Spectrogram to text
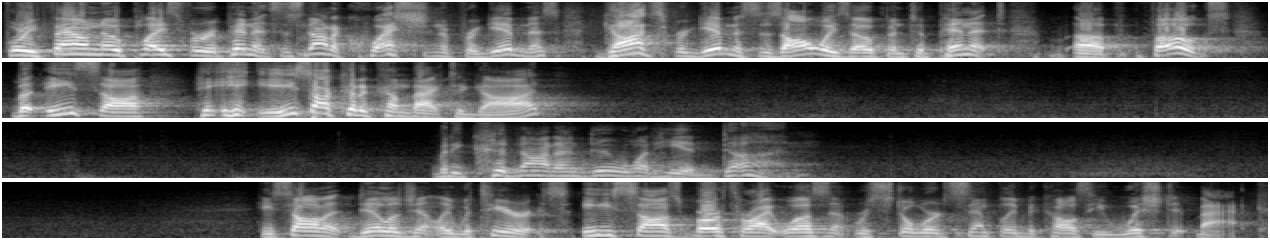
For he found no place for repentance. It's not a question of forgiveness. God's forgiveness is always open to penitent uh, folks. But Esau, he, he, Esau could have come back to God. But he could not undo what he had done. He sought it diligently with tears. Esau's birthright wasn't restored simply because he wished it back.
